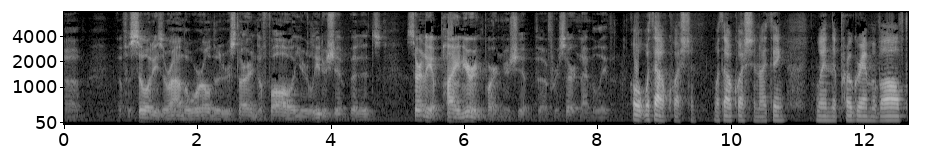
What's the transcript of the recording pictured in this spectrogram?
uh, facilities around the world that are starting to follow your leadership, but it's certainly a pioneering partnership uh, for certain, I believe. Oh, without question. Without question. I think when the program evolved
